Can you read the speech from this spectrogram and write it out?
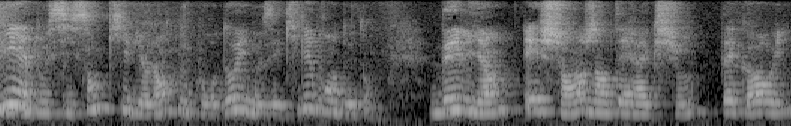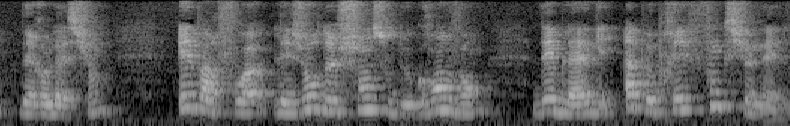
ni adoucissant qui violente nos cours d'eau et nos équilibres en dedans. Des liens, échanges, interactions, d'accord, oui, des relations, et parfois, les jours de chance ou de grand vent, des blagues à peu près fonctionnelles.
